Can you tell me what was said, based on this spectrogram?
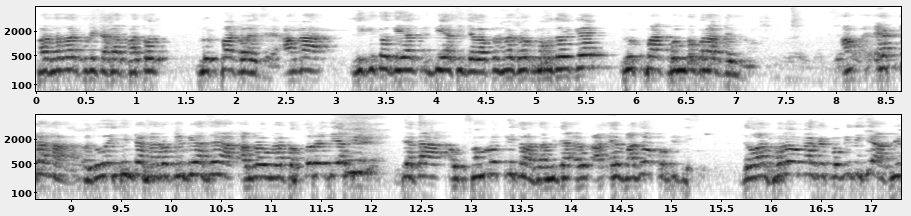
পাঁচ হাজার কোটি টাকার পাথর লুটপাট হয়েছে। আমরা লিখিত দিয়া- দিয়েছি জেলা প্রশাসক মহোদয়কে লুটপাট বন্ধ করার জন্য। একটা না, দুই, তিনটা স্মারকলিপি আছে, আমরা ওনার দপ্তরে দিয়েছি, যেটা সংরক্ষিত আছে। আমি এর বাদেও কপি দিছি। দেওয়ার পরে ওনাকে কপি দিছি, আপনি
